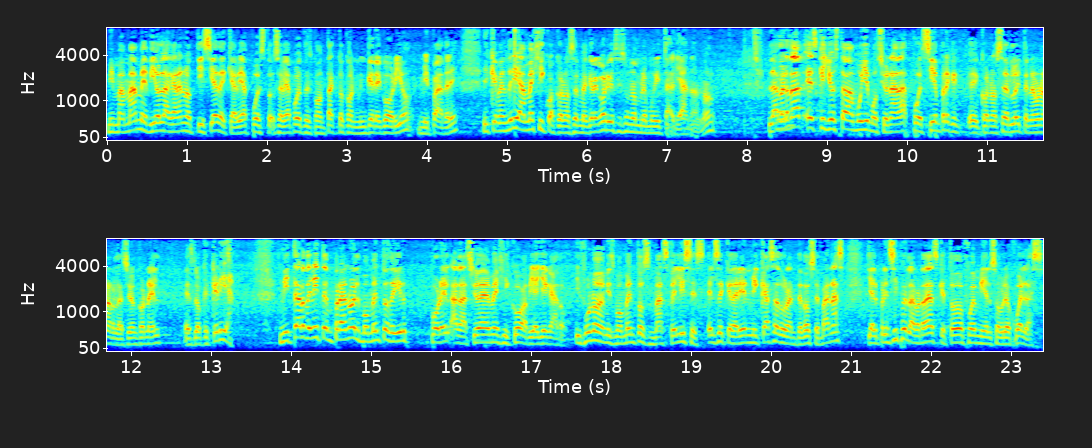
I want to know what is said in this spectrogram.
mi mamá me dio la gran noticia de que había puesto, se había puesto en contacto con Gregorio, mi padre, y que vendría a México a conocerme. Gregorio es un hombre muy italiano, ¿no? La verdad es que yo estaba muy emocionada, pues siempre que eh, conocerlo y tener una relación con él es lo que quería. Ni tarde ni temprano el momento de ir por él a la Ciudad de México había llegado y fue uno de mis momentos más felices. Él se quedaría en mi casa durante dos semanas y al principio la verdad es que todo fue miel sobre hojuelas.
